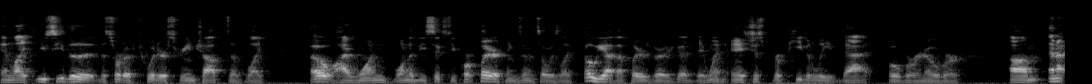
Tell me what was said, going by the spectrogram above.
And like you see the the sort of Twitter screenshots of like oh, I won one of these 64 player things. And it's always like, oh, yeah, that player is very good. They win. And it's just repeatedly that over and over. Um, and I,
